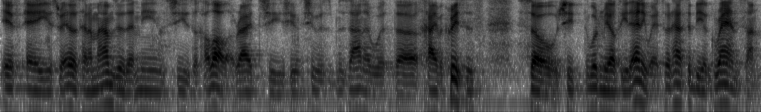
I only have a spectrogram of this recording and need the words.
if a Yisraelis had a mamzer, that means she's a halal, right? She she, she was mizana with uh, krisis, so she wouldn't be able to eat anyway. So it has to be a grandson.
